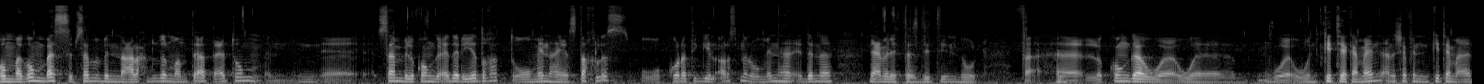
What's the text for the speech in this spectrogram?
هم جم بس بسبب إن على حدود المنطقة بتاعتهم آه، سامبي لوكونجا قدر يضغط ومنها يستخلص والكرة تيجي لأرسنال ومنها قدرنا نعمل التسديدتين دول. فلوكونجا و... و... و... ونكيتيا كمان أنا شايف إن نكيتيا ما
